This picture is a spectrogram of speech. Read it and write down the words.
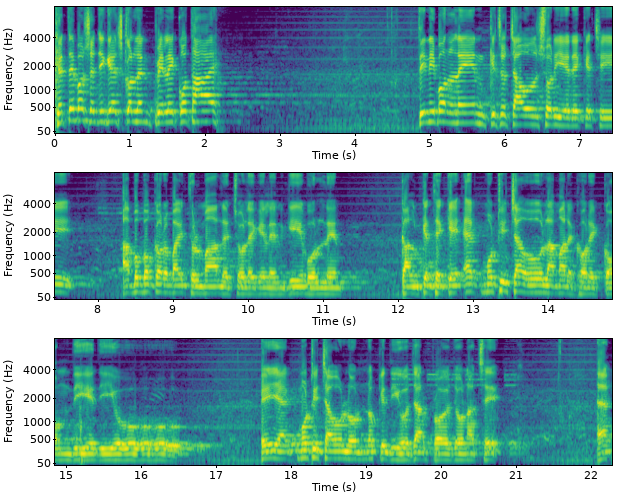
খেতে বসে জিজ্ঞেস করলেন, পেলে কোথায়? তিনি বললেন, কিছু চাউল সরিয়ে রেখেছি। আবু বকর বাইতুল মালে চলে গেলেন, গিয়ে বললেন, কালকে থেকে এক মুঠি চাউল আমার ঘরে কম দিয়ে দিও। এই এক মুঠি চাউল অন্যকে দিও যার প্রয়োজন আছে। এক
